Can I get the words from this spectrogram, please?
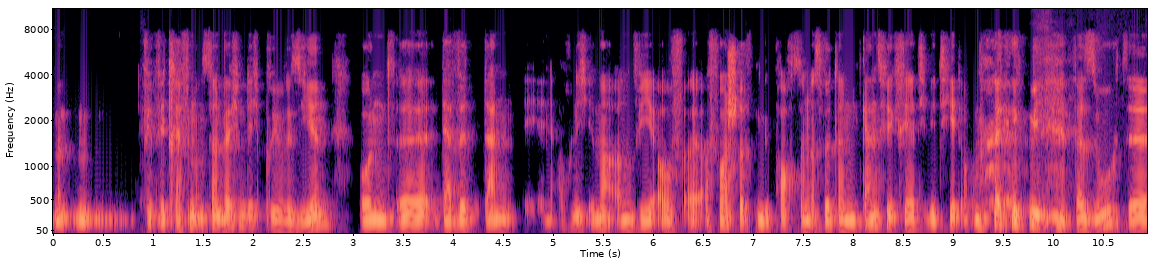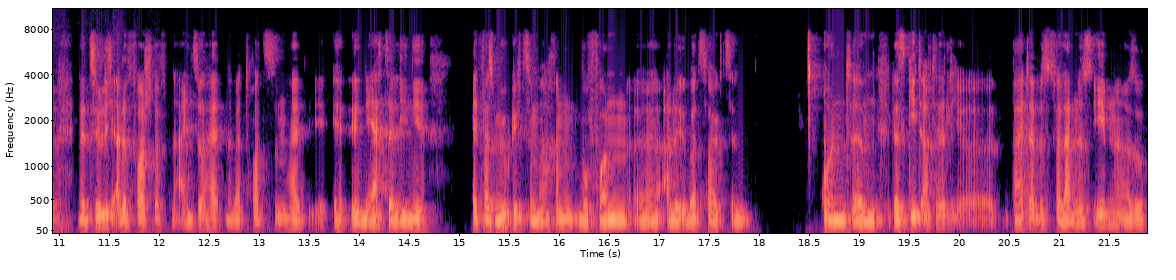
wir, wir treffen uns dann wöchentlich, priorisieren und äh, da wird dann auch nicht immer irgendwie auf, äh, auf Vorschriften gepocht, sondern es wird dann mit ganz viel Kreativität auch immer irgendwie versucht, äh, natürlich alle Vorschriften einzuhalten, aber trotzdem halt in erster Linie etwas möglich zu machen, wovon äh, alle überzeugt sind. Und ähm, das geht auch tatsächlich äh, weiter bis zur Landesebene. Also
